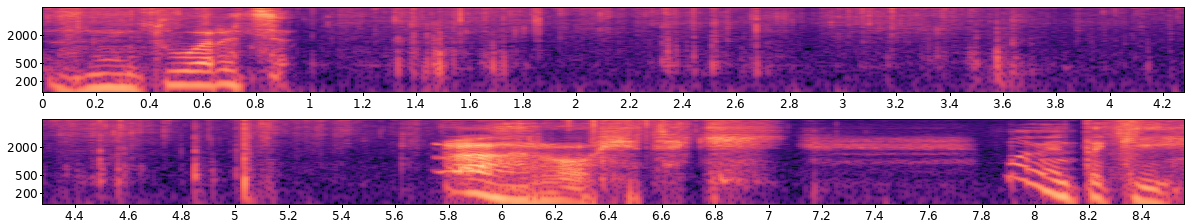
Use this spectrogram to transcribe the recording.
з ним твориться. А грохи такий. Ну він такий.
